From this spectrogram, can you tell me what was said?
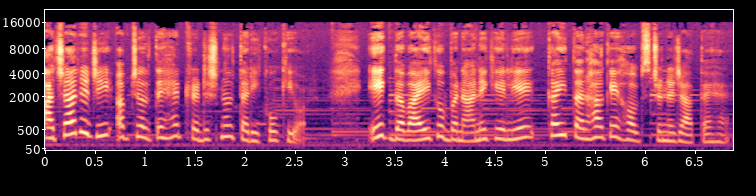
आचार्य जी, अब चलते हैं ट्रेडिशनल तरीकों की ओर। एक दवाई को बनाने के लिए कई तरह के हर्ब्स चुने जाते हैं।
